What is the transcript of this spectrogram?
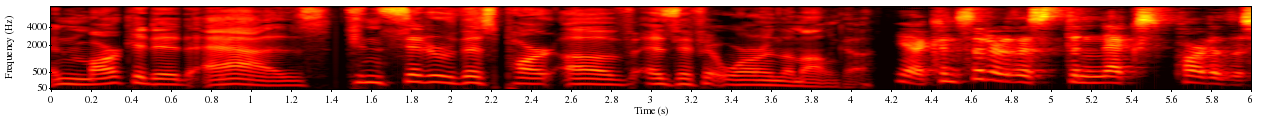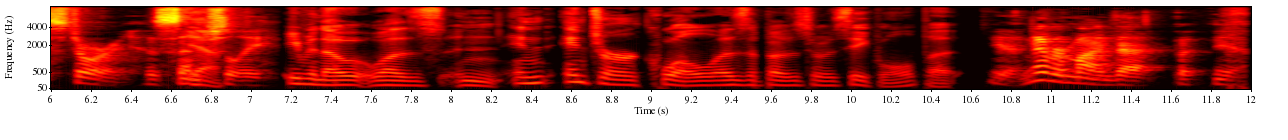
and marketed as consider this part of as if it were in the manga. Yeah, consider this the next part of the story, essentially. Yeah, Even though it was an in- interquel as opposed to a sequel, but Yeah, never mind that, but yeah.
